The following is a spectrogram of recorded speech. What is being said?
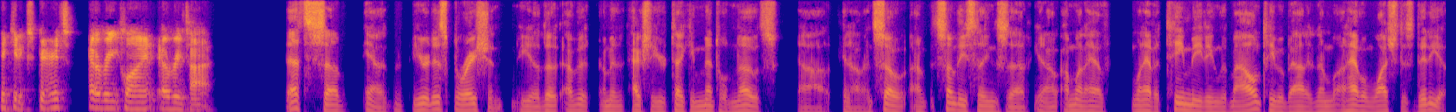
ticket experience every client every time. That's uh, yeah, you're an inspiration. You know, the, I mean, actually, you're taking mental notes. Uh, you know, and so um, some of these things, uh, you know, I'm going to have I'm going to have a team meeting with my own team about it, and I'm going to have them watch this video.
